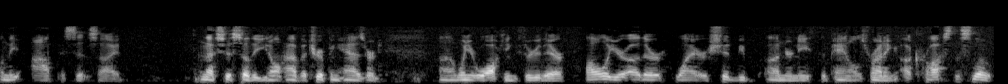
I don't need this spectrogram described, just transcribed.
on the opposite side. And that's just so that you don't have a tripping hazard uh, when you're walking through there. All your other wires should be underneath the panels running across the slope.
